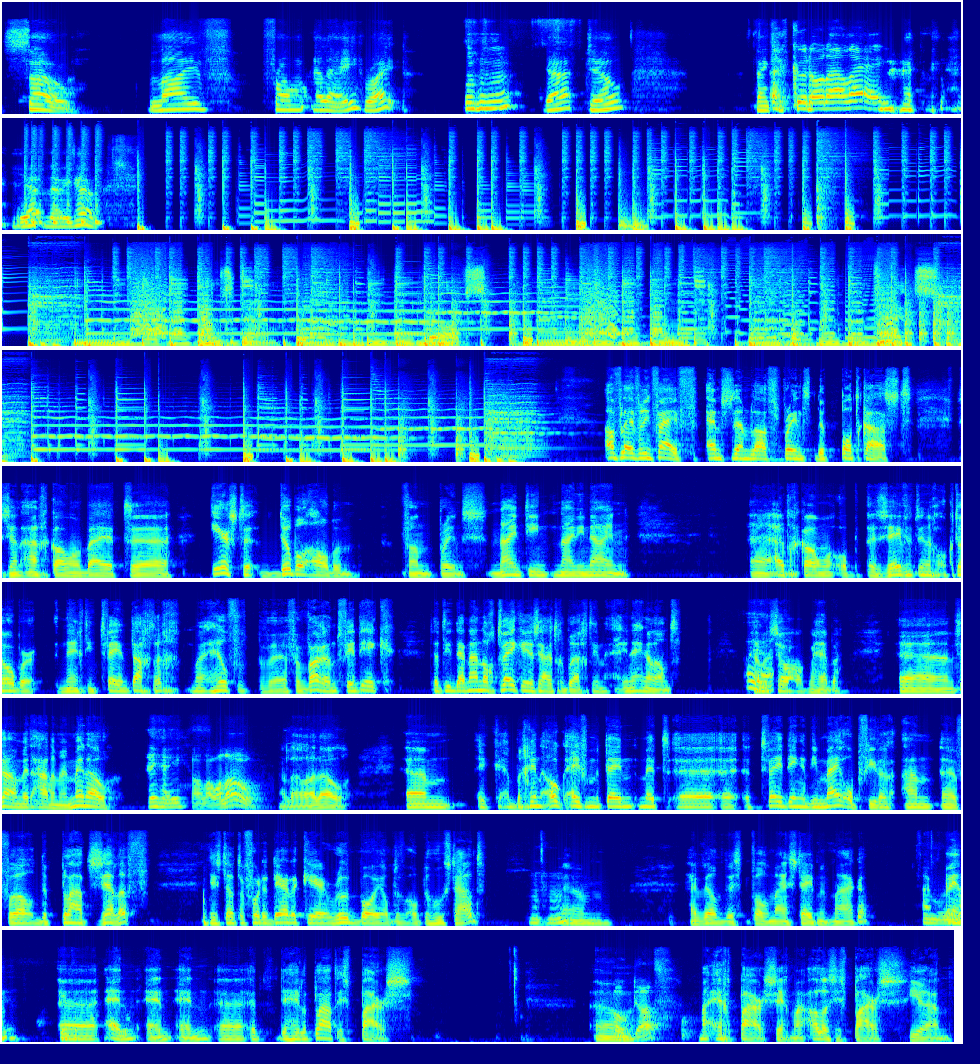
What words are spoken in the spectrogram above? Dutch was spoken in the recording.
So, live from LA, right? Mm-hmm. Yeah, Jill. Thank you. Good old LA. yeah, there we go. Aflevering 5, Amsterdam Love Sprint, de podcast. We zijn aangekomen bij het eh, eerste dubbelalbum van Prince, 1999. Eh, uitgekomen op 27 oktober 1982. Maar heel ver- eh, verwarrend vind ik dat hij daarna nog twee keer is uitgebracht in, in Engeland. Daar Oh gaan we het zo over hebben. Samen met Adam en Menno. Hey, hey. Hallo, hallo. Hallo, hallo. Ehm, ik begin ook even meteen met eh, eh, twee dingen die mij opvielen aan eh, vooral de plaat zelf. Is dat er voor de derde keer Root Boy op de, op de hoes staat. Mhm. Ehm, hij wilde dus volgens mij een statement maken. I'm real. En, eh, en, en, en eh, het, de hele plaat is paars. Ehm, Ook dat. maar echt paars, zeg maar. Alles is paars hieraan.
